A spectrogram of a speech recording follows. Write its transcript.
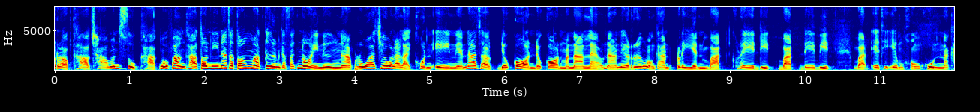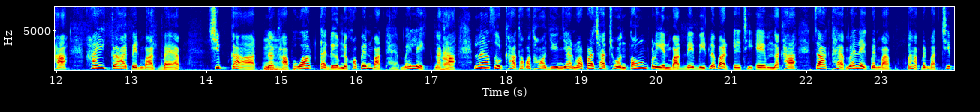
กรอบข่าวเช้าวันศุกร์ค่ะคุณผู้ฟังคะตอนนี้น่าจะต้องมาเตือนกันสักหน่อยหนึ่งนะ เพราะว่าเชื่อว่าหลายๆคนเองเนี่ยน่าจะเดี๋ยวก่อนเดี๋ยวก่อนมานานแล้วนะ ในเรื่องของการเปลี่ยนบัตรเครดิต บัตรเดบิต บัตร ATM ของคุณนะคะ ให้กลายเป็นบัตรแบบ chip card นะคะ เพราะว่าแต่เดิมเนี่ยเขาเป็นบัตรแถบแม่เหล็กนะครัคะบล่าสุดค่ะทปทยืนยันว่าประชาชนต้องเปลี่ยนบัตรเดบิตและบัตร ATM นะคะ จากแถบแม่เหล็กเป็นบัตรอ่าเป็นบัตร chip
